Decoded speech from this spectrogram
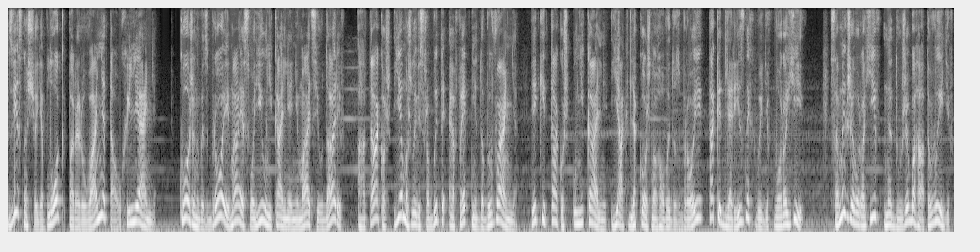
Звісно, що є блок, парирування та ухиляння. Кожен вид зброї має свої унікальні анімації ударів, а також є можливість робити ефектні добивання, які також унікальні як для кожного виду зброї, так і для різних видів ворогів. Самих же ворогів не дуже багато видів,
